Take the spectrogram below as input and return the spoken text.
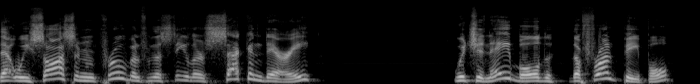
that we saw some improvement from the Steelers' secondary, which enabled the front people,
